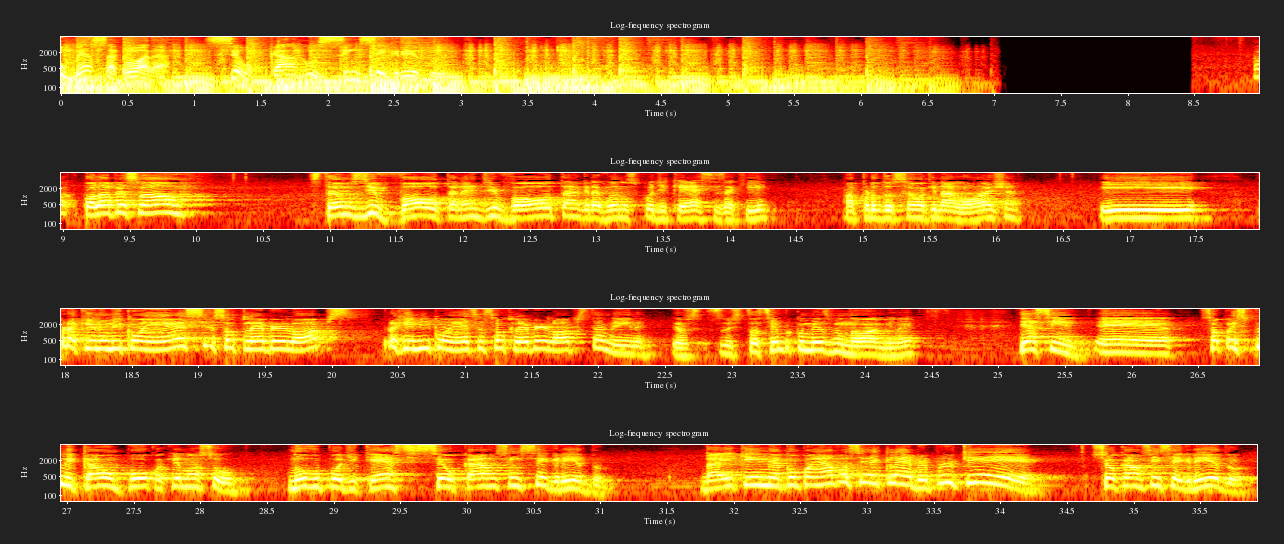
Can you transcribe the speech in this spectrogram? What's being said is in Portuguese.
Começa agora, seu carro sem segredo. Olá pessoal, estamos de volta, né? De volta gravando os podcasts aqui, uma produção aqui na loja. E para quem não me conhece, eu sou Kleber Lopes. Para quem me conhece, eu sou Kleber Lopes também, né? Eu estou sempre com o mesmo nome, né? E assim, é, só para explicar um pouco aqui o nosso novo podcast, Seu Carro Sem Segredo. Daí quem me acompanhar, você é Kleber, por que Seu Carro Sem Segredo?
